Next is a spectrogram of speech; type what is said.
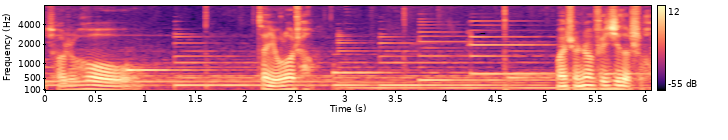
小时候在游乐场。玩旋转飞机的时候，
